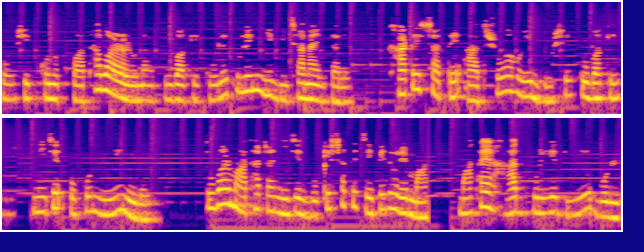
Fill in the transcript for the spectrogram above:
কৌশিক কোনো কথা বাড়ালো না। তুবাকে কোলে তুলে নিয়ে বিছানায় গেল। খাটের সাথে আধশোয়া হয়ে বসে তুবাকে নিজের ওপর নিয়ে নিল। তুবার মাথাটা নিজের বুকের সাথে চেপে ধরে মাথায় হাত বুলিয়ে দিয়ে বলল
